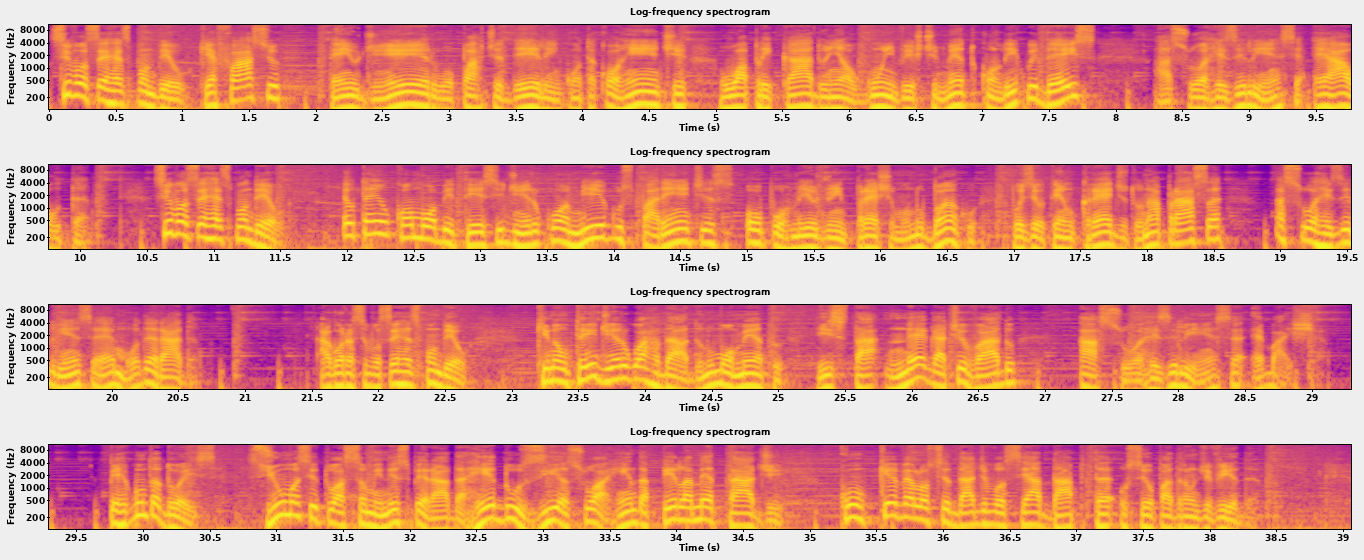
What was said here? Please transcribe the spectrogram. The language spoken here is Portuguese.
Se você respondeu que é fácil, tem o dinheiro ou parte dele em conta corrente ou aplicado em algum investimento com liquidez, a sua resiliência é alta. Se você respondeu eu tenho como obter esse dinheiro com amigos, parentes ou por meio de um empréstimo no banco, pois eu tenho crédito na praça, a sua resiliência é moderada. Agora, se você respondeu que não tem dinheiro guardado no momento e está negativado, a sua resiliência é baixa. Pergunta 2. Se uma situação inesperada reduzir a sua renda pela metade, com que velocidade você adapta o seu padrão de vida?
